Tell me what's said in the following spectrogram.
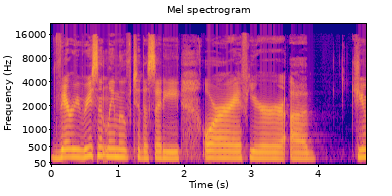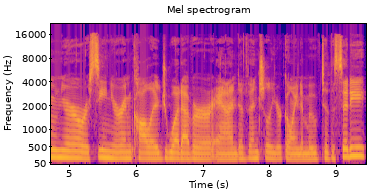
very recently moved to the city, or if you're a junior or senior in college, whatever, and eventually you're going to move to the city,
